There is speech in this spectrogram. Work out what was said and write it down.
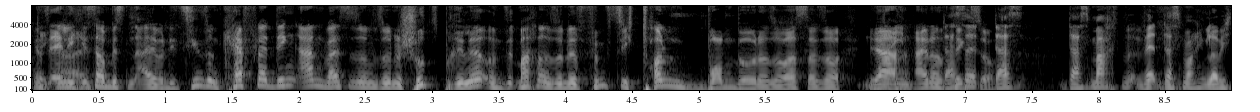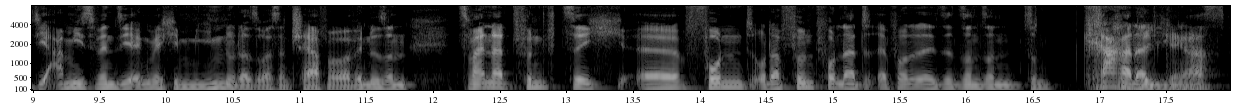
ganz ehrlich, ist auch ein bisschen albern. Die ziehen so ein Kevlar-Ding an, weißt du, so, so eine Schutzbrille und machen so eine 50-Tonnen-Bombe oder sowas. Also, ja, I don't das, think so. das, das, macht, das machen, glaube ich, die Amis, wenn sie irgendwelche Minen oder sowas entschärfen. Aber wenn du so ein 250 äh, Pfund oder 500, äh, äh, so, so, so, so ein Kracher da liegen hast,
